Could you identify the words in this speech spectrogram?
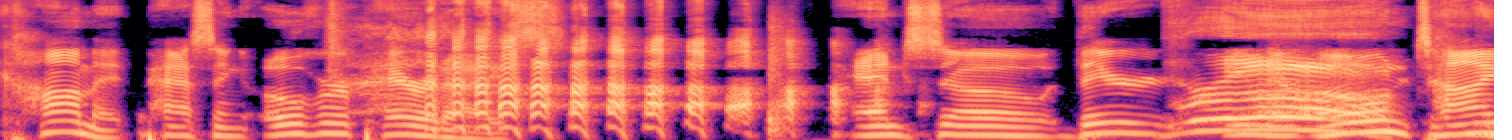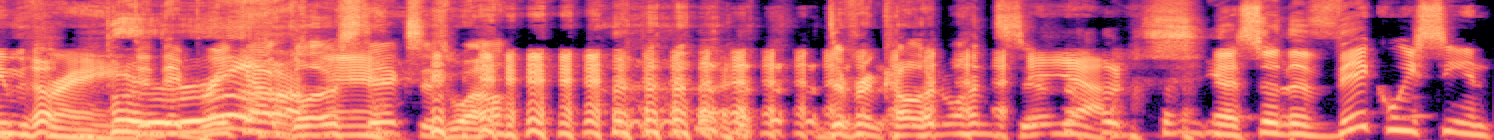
comet passing over paradise. and so they're in their own time frame. Did they break out glow Man. sticks as well? Different colored ones too. yeah. yeah. So the Vic we see in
